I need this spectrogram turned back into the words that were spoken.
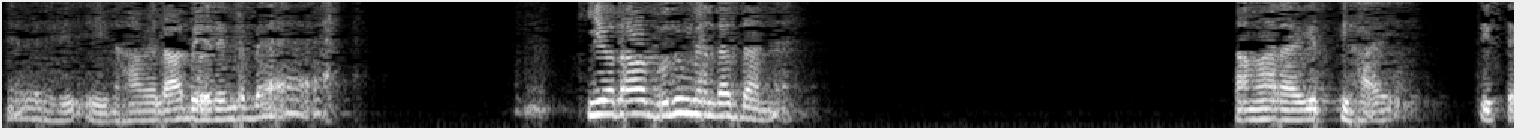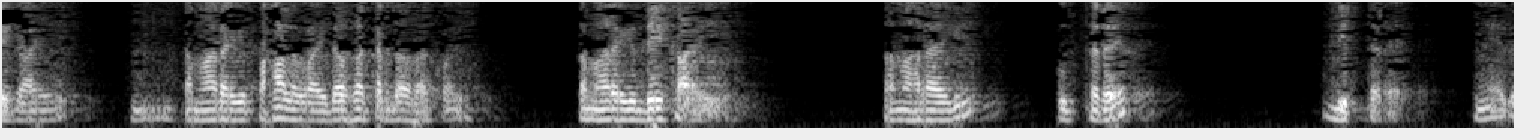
ඒ නහ වෙලා බේරෙන්න බෑ. කීව තව බුදුන් වැඳක් දන්නේ? සමහර අයගේ 30යි 31යි සමහර අයගේ 15යි දවසක් කර දවසක් වගේ සමහර අයගේ දෙකයි. සමහර අයගේ උත්තරය විතරයි නේද?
